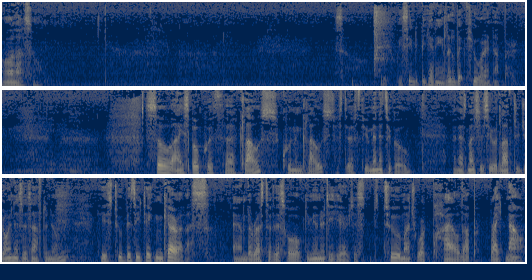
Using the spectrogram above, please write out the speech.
Voilà, so. So we, we seem to be getting a little bit fewer in number. So I spoke with uh, Klaus, Kuhn and Klaus, just a few minutes ago, and as much as he would love to join us this afternoon, he's too busy taking care of us and the rest of this whole community here. Just too much work piled up right now.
